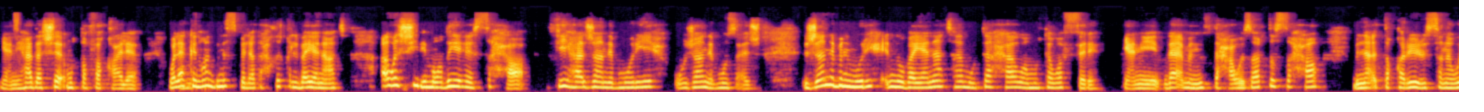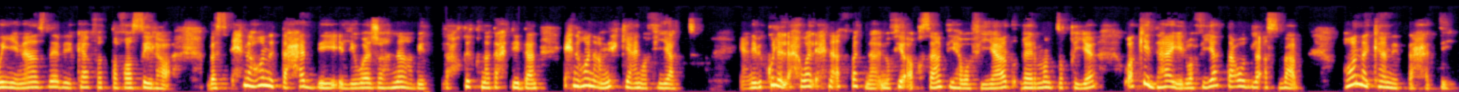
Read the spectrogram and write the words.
يعني هذا شيء متفق عليه. ولكن هون بالنسبة لتحقيق البيانات أول شيء بمواضيع الصحة فيها جانب مريح وجانب مزعج. الجانب المريح إنه بياناتها متاحة ومتوفرة. يعني دائما نفتح على وزارة الصحة بنلاقي التقارير السنوية نازلة بكافة تفاصيلها. بس إحنا هون التحدي اللي واجهناه بتحقيقنا تحديدا إحنا هون عم نحكي عن وفيات. يعني بكل الأحوال إحنا أثبتنا إنه في أقسام فيها وفيات غير منطقية وأكيد هاي الوفيات تعود لأسباب. هنا كان التحدي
